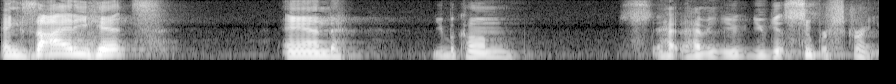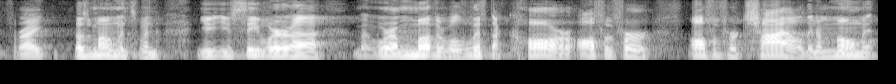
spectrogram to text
anxiety hits, and you become having you, you get super strength, right? Those moments when you, you see where, uh, where a mother will lift a car off of her off of her child in a moment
